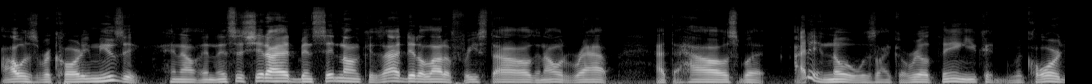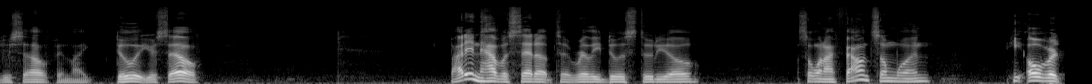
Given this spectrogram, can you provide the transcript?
I was recording music. And I, and this is shit I had been sitting on cuz I did a lot of freestyles and I would rap at the house, but I didn't know it was like a real thing. You could record yourself and like do it yourself. But I didn't have a setup to really do a studio. So when I found someone, he over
